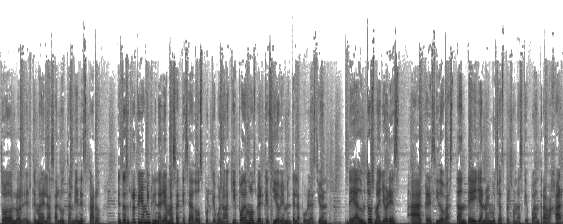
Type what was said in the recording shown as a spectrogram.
todo el tema de la salud también es caro. Entonces creo que yo me inclinaría más a que sea dos, porque bueno, aquí podemos ver que sí, obviamente la población de adultos mayores ha crecido bastante, ya no hay muchas personas que puedan trabajar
